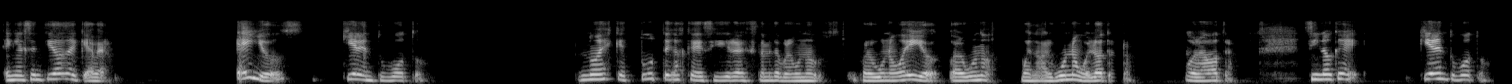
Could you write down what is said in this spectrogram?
en el sentido de que, a ver, ellos quieren tu voto. No es que tú tengas que decidir exactamente por alguno, por alguno o ellos, o alguno, bueno, alguno o el otro, o la otra sino que quieren tu voto.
